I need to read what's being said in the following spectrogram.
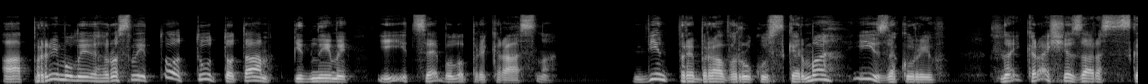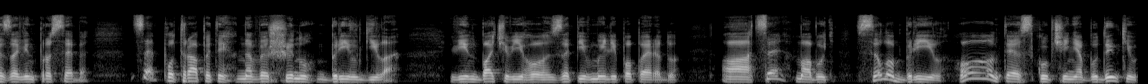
а примули росли то тут, то там, під ними, і це було прекрасно. Він прибрав руку з керма і закурив. Найкраще зараз, сказав він про себе, це потрапити на вершину Брілгіла. Він бачив його за півмилі попереду. А це, мабуть, село Бріл, он те скупчення будинків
